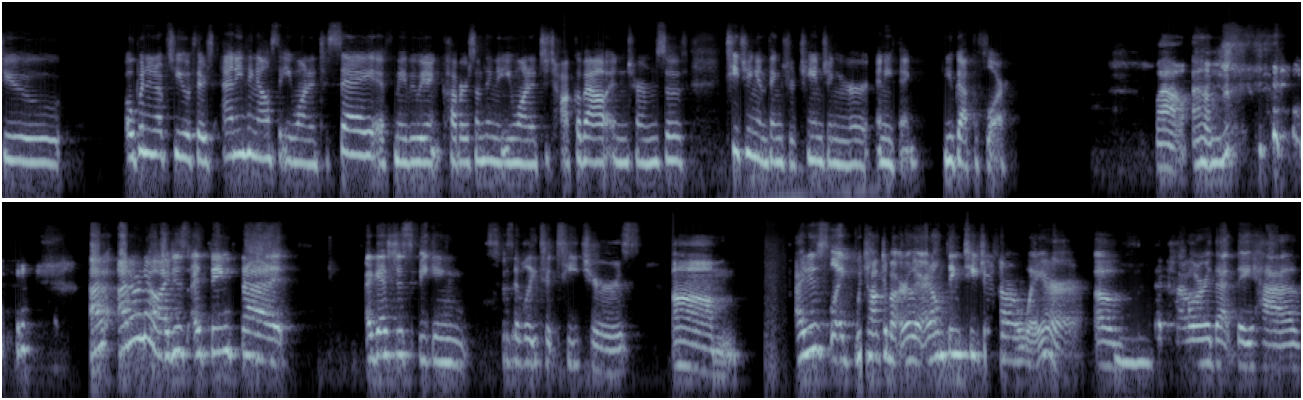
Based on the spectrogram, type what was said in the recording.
to open it up to you if there's anything else that you wanted to say if maybe we didn't cover something that you wanted to talk about in terms of teaching and things you're changing or anything. You got the floor wow um I, I don't know i just i think that i guess just speaking specifically to teachers, um, I just like we talked about earlier, I don't think teachers are aware of mm-hmm. the power that they have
